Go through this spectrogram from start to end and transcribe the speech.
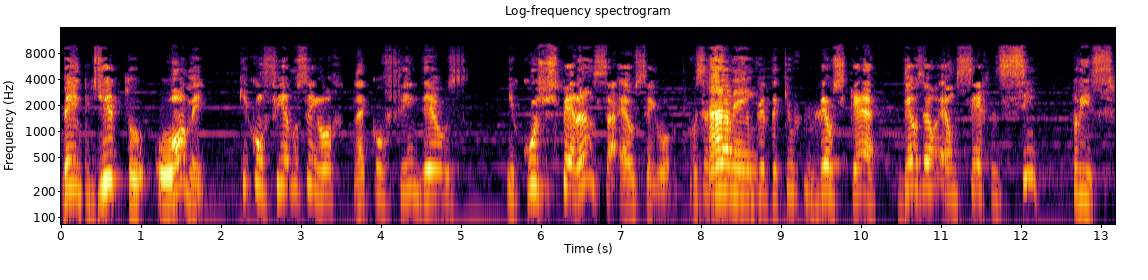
Bendito o homem que confia no Senhor, né? que confia em Deus e cuja esperança é o Senhor. Você Amém. sabe que o que Deus quer, Deus é, é um ser simples,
